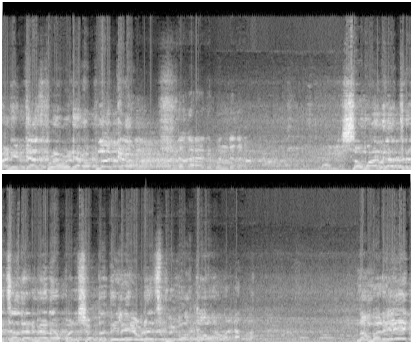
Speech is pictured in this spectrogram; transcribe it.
आणि त्याचप्रमाणे आपलं काम. बंद करा ते बंद करा. समाज यात्रेच्या दरम्यान आपण शब्द दिले एवढेच मी बोलतो. नंबर एक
